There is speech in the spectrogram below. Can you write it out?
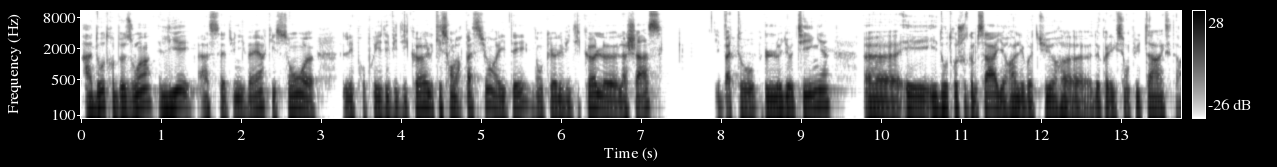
a d'autres besoins liés à cet univers qui sont euh, les propriétés viticoles, qui sont leur passion en réalité, donc le viticole, la chasse, les bateaux, le yachting. Euh, et, d'autres choses comme ça. Il y aura les voitures euh, de collection plus tard, etc.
